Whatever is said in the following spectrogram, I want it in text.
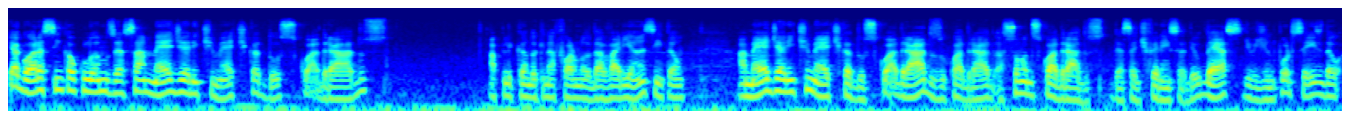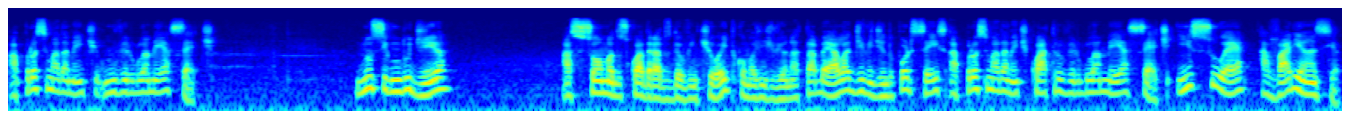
E agora sim calculamos essa média aritmética dos quadrados, aplicando aqui na fórmula da variância, então a média aritmética dos quadrados, o quadrado, a soma dos quadrados dessa diferença deu 10, dividindo por 6, deu aproximadamente 1,67. No segundo dia, a soma dos quadrados deu 28, como a gente viu na tabela, dividindo por 6, aproximadamente 4,67. Isso é a variância.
